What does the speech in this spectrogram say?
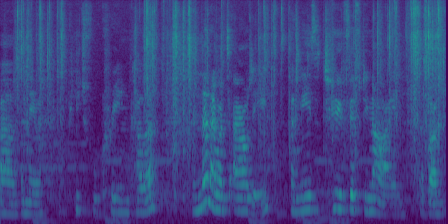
um, and they were a beautiful cream colour and then I went to Aldi and these are 2.59 a bunch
